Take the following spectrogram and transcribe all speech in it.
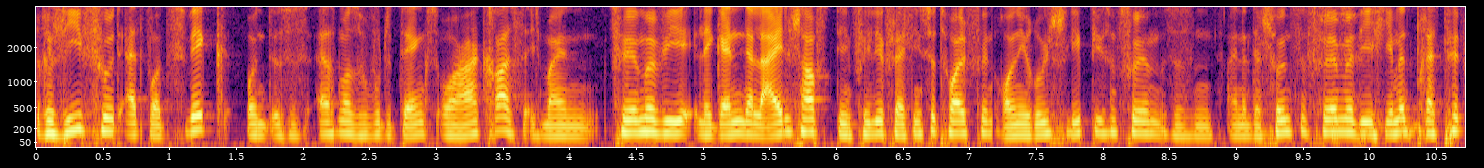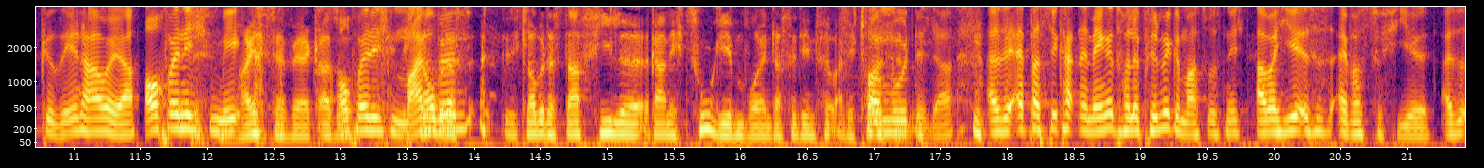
Regie führt Edward Zwick und es ist erstmal so, wo du denkst, oh ja, krass. Ich meine, Filme wie Legenden der Leidenschaft, den viele vielleicht nicht so toll finden. Ronny Rüsch liebt diesen Film. Es ist ein, einer der schönsten Filme, die ich je mit Brett Pitt gesehen habe, ja. Auch wenn ich das Meisterwerk. Also, auch wenn ich ein Mann ich glaube, bin. Dass, ich glaube, dass da viele gar nicht zugeben wollen, dass sie den Film eigentlich toll Vermutlich, finden. ja. Also Edward Zwick hat eine Menge tolle Filme gemacht, so ist nicht. Aber hier ist es einfach zu viel. Also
